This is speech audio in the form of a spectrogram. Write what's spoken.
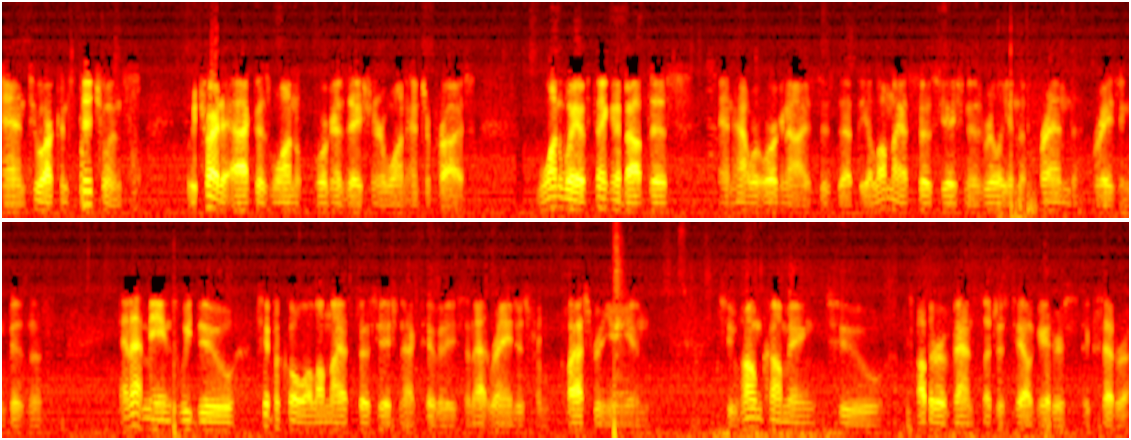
and to our constituents, we try to act as one organization or one enterprise. One way of thinking about this and how we're organized is that the Alumni Association is really in the friend raising business and that means we do typical alumni association activities, and that ranges from class reunion to homecoming to other events such as tailgaters, etc.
